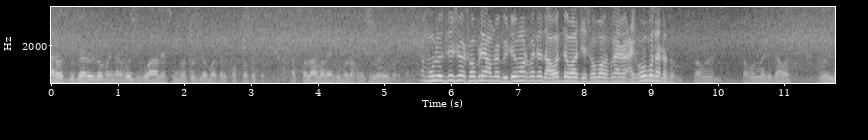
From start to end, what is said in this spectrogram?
আরও গুজার হইল ময়নারবন যুব আহলে সুন্নতুল জমাতের পক্ষ থেকে। আসসালামু আলাইকুম রহমতুল্লাহ বরকাত মূল উদ্দেশ্য সবরে আমরা ভিডিও মারফতে দাওয়াত দেওয়া যে সব ও কথাটা তো। সবর লাগে দাওয়াত রইল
